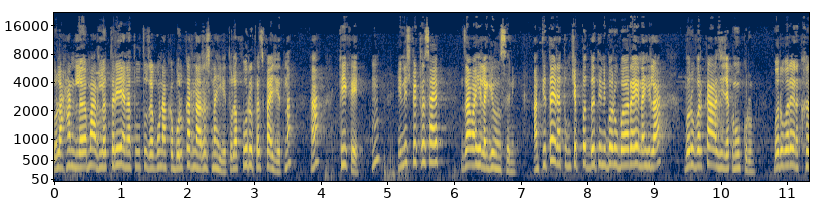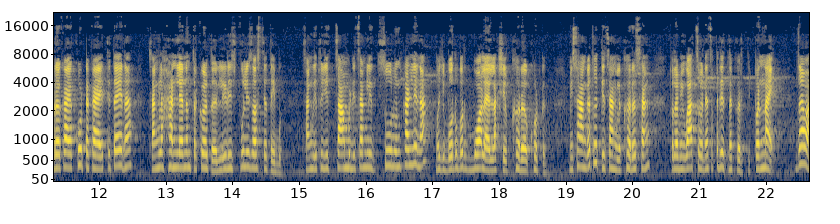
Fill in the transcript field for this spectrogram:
तुला हाणलं मारलं तरी आहे ना तू तुझा गुन्हा कबूल करणारच नाहीये. तुला प्रूफच पाहिजेत ना? हा? ठीक आहे. इन्स्पेक्टर साहेब जावा हिला घेऊन सनी. आणि तिथे आहे ना तुमच्या पद्धतीने बरोबर आहे ना हिला? बरोबर का हिच्याकडून उकरून? बरोबर आहे ना खरं काय खोटं काय? तिथे आहे ना चांगलं हाणल्यानंतर कळतं. लेडीज पोलीस असते ते बघ. चांगली तुझी चांबडी चांगली चोलून काढली ना म्हणजे बरोबर बोलायला लागशील खरं खोटं. मी सांगत होते चांगलं खरं सांग. तुला मी वाचवण्याचा प्रयत्न करते पण नाही. जावा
